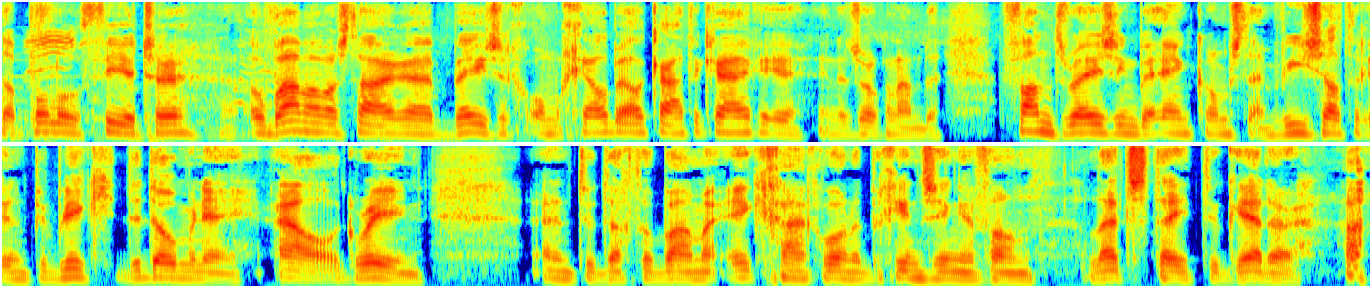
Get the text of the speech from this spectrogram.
het Apollo Theater. Obama was daar eh, bezig om geld bij elkaar te krijgen... in de zogenaamde fundraising bijeenkomst. En wie zat er in het publiek? De dominee, Al Green. En toen dacht Obama, ik ga gewoon het begin zingen van Let's Stay Together.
